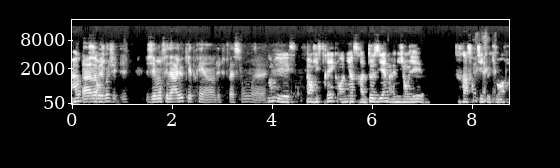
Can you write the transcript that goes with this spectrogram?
Ah, ah non, mais moi j'ai mon scénario qui est prêt, hein, de toute façon. Euh. Non, mais c'est enregistré quand Amiens sera deuxième à la mi-janvier. Ce sera sorti que tu auras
